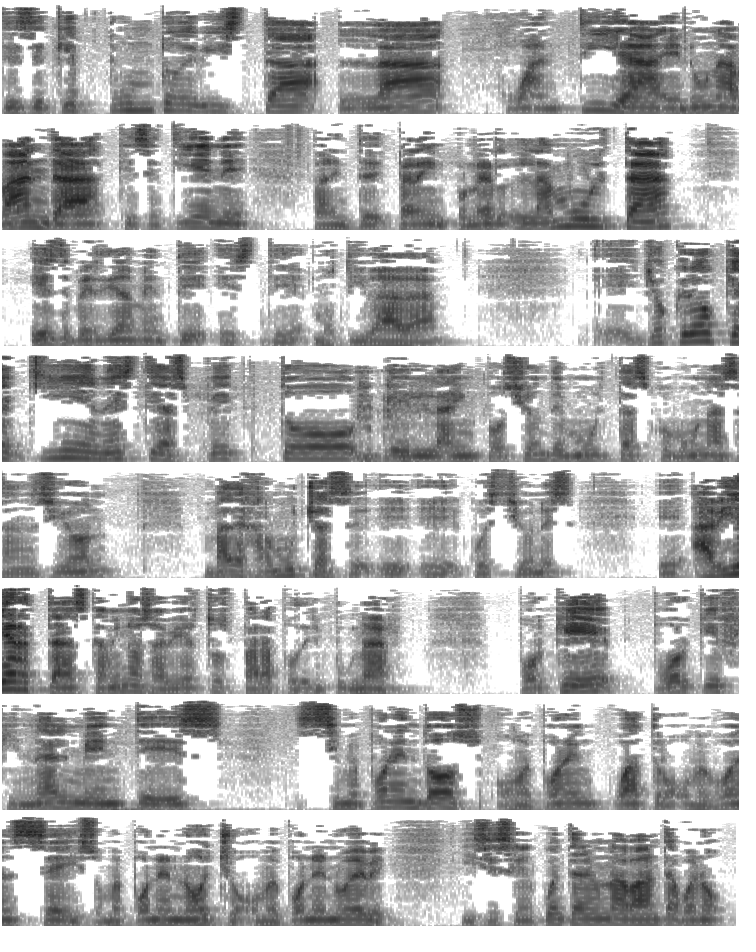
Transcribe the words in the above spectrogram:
desde qué punto de vista la cuantía en una banda que se tiene para, para imponer la multa es verdaderamente este, motivada. Eh, yo creo que aquí en este aspecto de la imposición de multas como una sanción, va a dejar muchas eh, eh, eh, cuestiones abiertas, caminos abiertos para poder impugnar. ¿Por qué? Porque finalmente es si me ponen dos, o me ponen cuatro, o me ponen seis, o me ponen ocho, o me ponen nueve, y si se encuentran en una banda, bueno,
